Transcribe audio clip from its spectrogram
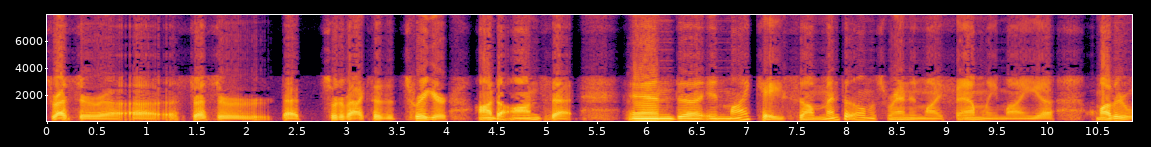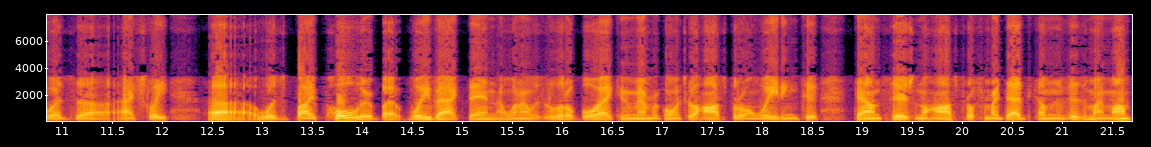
stressor, a, a stressor that sort of acts as a trigger onto onset. And uh, in my case, um, mental illness ran in my family. My uh, mother was uh, actually uh, was bipolar, but way back then, when I was a little boy, I can remember going to the hospital and waiting to downstairs in the hospital for my dad to come and visit my mom.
